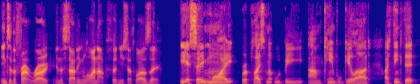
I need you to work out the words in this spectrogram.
into the front row in the starting lineup for New South Wales there? Yeah, see, my replacement would be um, Campbell Gillard. I think that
